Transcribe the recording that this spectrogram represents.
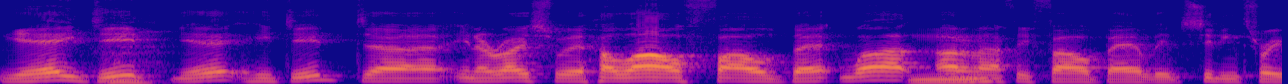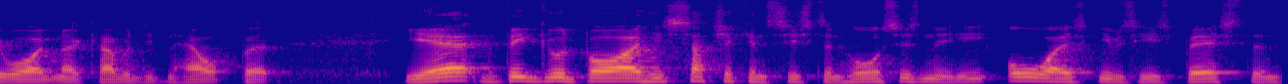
Yeah, he did. Yeah, he did. Uh, in a race where Halal failed bad. Well, mm. I don't know if he failed badly. Sitting three wide, no cover didn't help. But yeah, the big goodbye. He's such a consistent horse, isn't he? He always gives his best and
